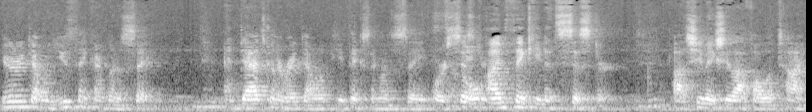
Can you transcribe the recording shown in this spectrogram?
you're going to write down what you think I'm going to say. Mm-hmm. And dad's going to write down what he thinks I'm going to say. Or so I'm thinking it's sister. Uh, she makes you laugh all the time.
